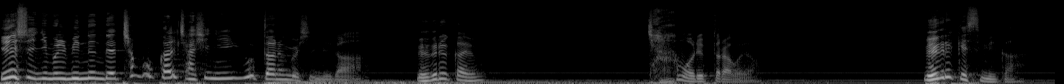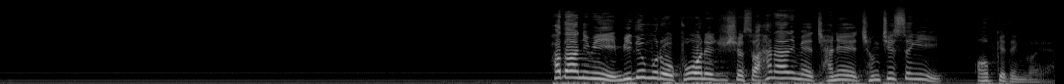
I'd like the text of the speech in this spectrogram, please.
예수님을 믿는데 천국 갈 자신이 없다는 것입니다. 왜 그럴까요? 참 어렵더라고요. 왜 그랬겠습니까? 하나님이 믿음으로 구원해 주셔서 하나님의 자녀의 정체성이 없게 된 거예요.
